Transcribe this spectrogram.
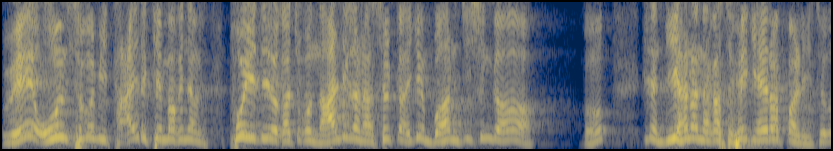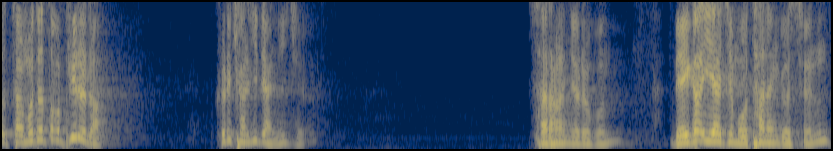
왜 온 성읍이 다 이렇게 막 그냥 포위되어 가지고 난리가 났을까? 이게 뭐 하는 짓인가? 어? 그냥 네 하나 나가서 회개해라 빨리. 저거 잘못했다고 빌어라. 그렇게 할 일이 아니죠. 사랑하는 여러분, 내가 이해하지 못하는 것은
